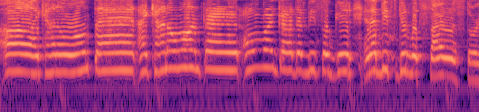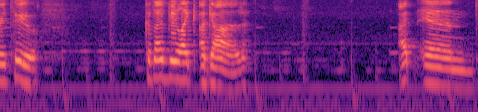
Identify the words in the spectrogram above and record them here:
Oh, I kind of want that. I kind of want that. Oh my god, that'd be so good. And that'd be good with Cyrus' story too. Cause I'd be like a god. I and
